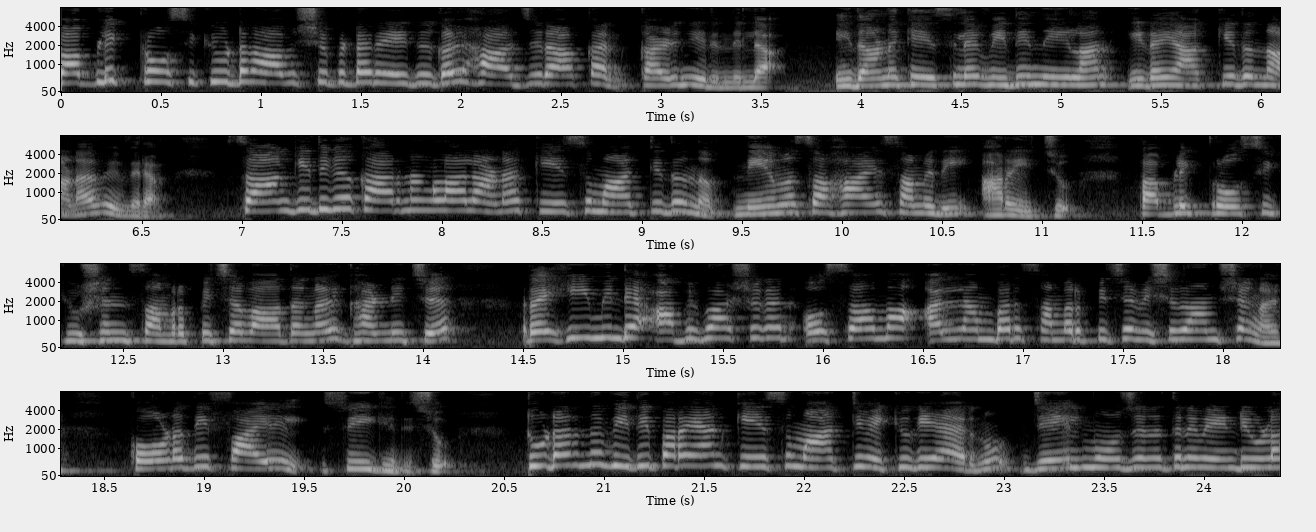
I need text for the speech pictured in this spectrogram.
പബ്ലിക് പ്രോസിക്യൂട്ടർ ആവശ്യപ്പെട്ട രേഖകൾ ഹാജരാക്കാൻ കഴിഞ്ഞിരുന്നില്ല. ഇതാണ് കേസിലെ വിധി നീളാൻ ഇടയാക്കിയതെന്നാണ് വിവരം. സാങ്കേതിക കാരണങ്ങളാലാണ് കേസ് മാറ്റിയതെന്നും നിയമസഹായ സമിതി അറിയിച്ചു. പബ്ലിക് പ്രോസിക്യൂഷൻ സമർപ്പിച്ച വാദങ്ങൾ ഖണ്ഡിച്ച് റഹീമിന്റെ അഭിഭാഷകൻ ഒസാമ അൽ അംബർ സമർപ്പിച്ച വിശദാംശങ്ങൾ കോടതി ഫയലിൽ സ്വീകരിച്ചു. തുടർന്ന് വിധി പറയാൻ കേസ് മാറ്റിവെക്കുകയായിരുന്നു. ജയിൽ മോചനത്തിന് വേണ്ടിയുള്ള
